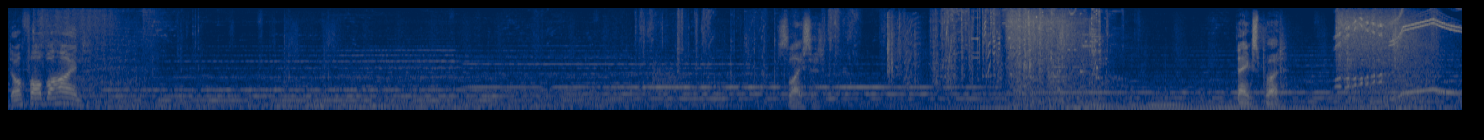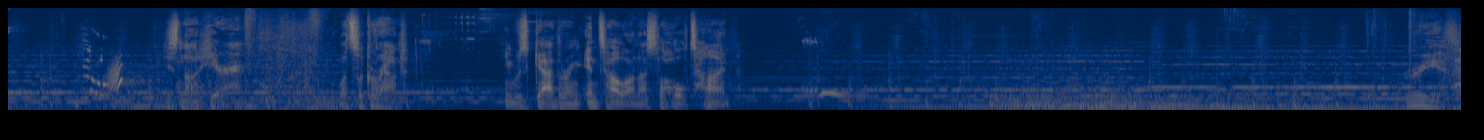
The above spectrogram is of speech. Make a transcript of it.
Don't fall behind. Slice it. Thanks, bud. He's not here. Let's look around. He was gathering intel on us the whole time. Breathe.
